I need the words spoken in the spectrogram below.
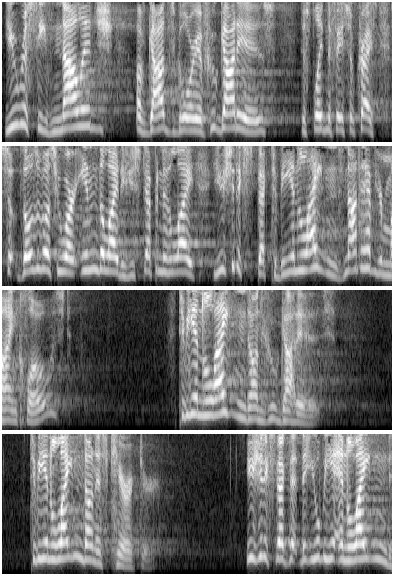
you receive knowledge of God's glory, of who God is, displayed in the face of Christ. So, those of us who are in the light, as you step into the light, you should expect to be enlightened, not to have your mind closed to be enlightened on who God is, to be enlightened on his character. You should expect that, that you'll be enlightened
